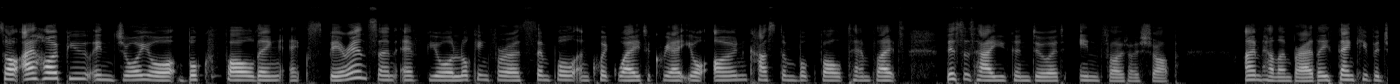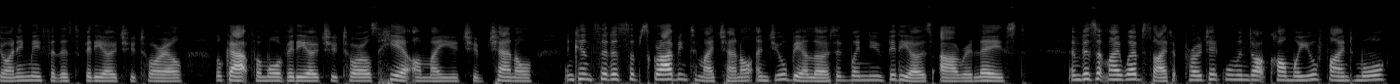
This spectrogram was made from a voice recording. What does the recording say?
So I hope you enjoy your book folding experience. And if you're looking for a simple and quick way to create your own custom book fold templates, this is how you can do it in Photoshop. I'm Helen Bradley. Thank you for joining me for this video tutorial. Look out for more video tutorials here on my YouTube channel and consider subscribing to my channel and you'll be alerted when new videos are released and visit my website at projectwoman.com where you'll find more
